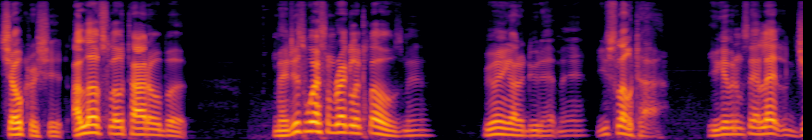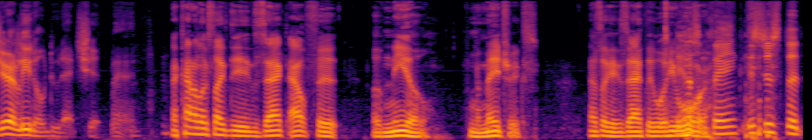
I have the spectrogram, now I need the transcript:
Joker shit. I love slow though, but man, just wear some regular clothes, man. You ain't got to do that, man. You Slowthai. You get what I'm saying? Let Jared Leto do that shit, man. That kind of looks like the exact outfit of Neo from The Matrix. That's like exactly what he Yeah, That's wore. the thing. It's just that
